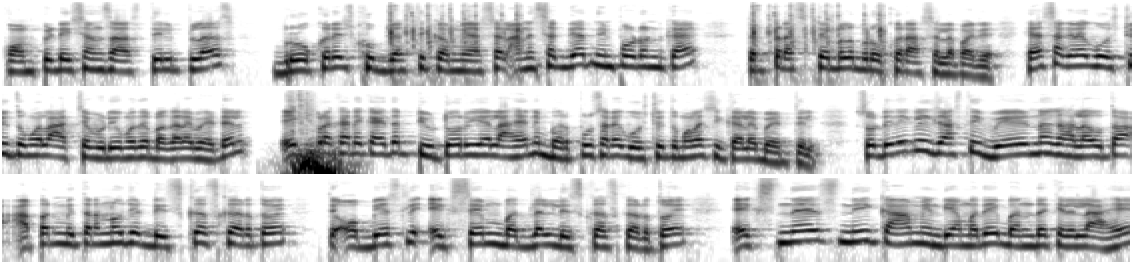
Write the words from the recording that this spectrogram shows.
कॉम्पिटिशन्स असतील प्लस ब्रोकरेज खूप जास्त कमी असेल. आणि सगळ्यात इम्पॉर्टंट काय? तर ट्रस्टेबल ब्रोकर असायला पाहिजे. ह्या सगळ्या गोष्टी तुम्हाला आजच्या व्हिडिओमध्ये बघायला भेटेल. एक प्रकारे काय तर ट्युटोरियल आहे आणि भरपूर साऱ्या गोष्टी तुम्हाला शिकायला भेटतील. सो डिरेक्टली जास्त वेळ न घालवता आपण मित्रांनो जे डिस्कस करतोय ते ऑब्विसली एक्सएमबद्दल डिस्कस करतोय. एक्सनेसनी काम इंडियामध्ये बंद केलेलं आहे.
